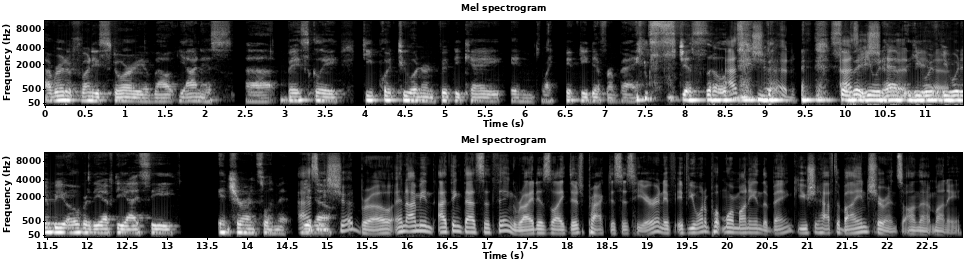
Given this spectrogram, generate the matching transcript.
i read a funny story about Giannis. Uh, basically he put 250k in like 50 different banks just so As he should. so As that he he would have he would he wouldn't be over the fdic insurance limit. As know? he should, bro. And I mean, I think that's the thing, right? Is like there's practices here. And if, if you want to put more money in the bank, you should have to buy insurance on that money.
